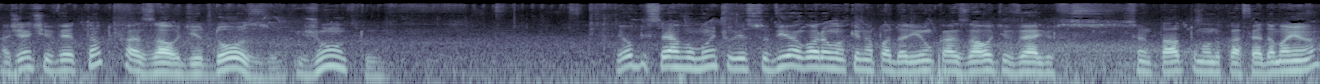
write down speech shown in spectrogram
A gente vê tanto casal de idoso junto. Eu observo muito isso. Vi agora um aqui na padaria, um casal de velhos sentado tomando café da manhã.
